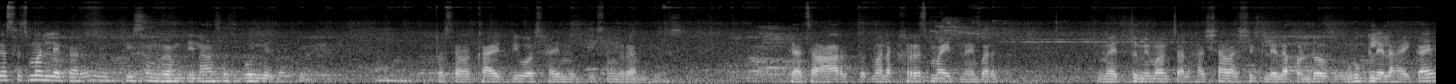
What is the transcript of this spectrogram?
तसंच म्हणले कारण मुक्ती संग्राम दिन असंच बोलले जाते. तसा काय दिवस आहे मुक्ती संग्राम दिवस? त्याचा अर्थ मला खरंच माहीत नाही बरं का. नाही तुम्ही म्हणचाल हा शाळा शिकलेला पण डो हुकलेला आहे काय?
